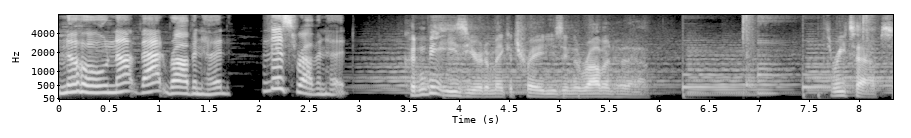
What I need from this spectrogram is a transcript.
No, not that Robin Hood. This Robin Hood. Couldn't be easier to make a trade using the Robinhood app. Three taps.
